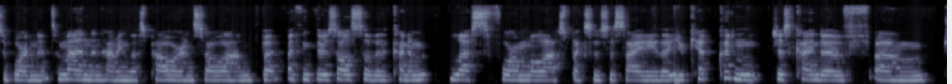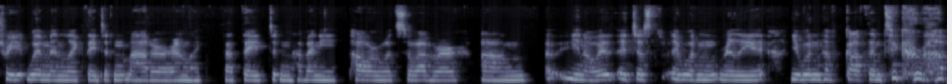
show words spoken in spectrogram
subordinate to men and having less power and so on. But I think there's also the kind of less formal aspects of society that you couldn't just kind of um, treat women like they didn't matter and like that they didn't have any power whatsoever. Um, you know, it, it, just it wouldn't really you wouldn't have got them to co-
